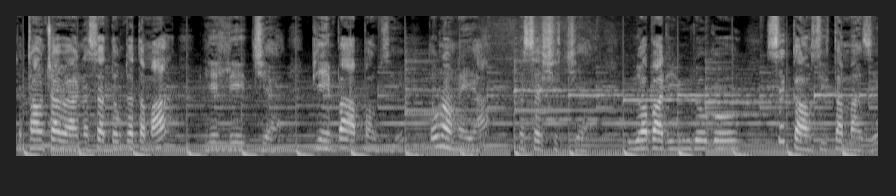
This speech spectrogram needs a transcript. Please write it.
1623.44ကျပ်ပြင်ပပေါက်စေ3228ကျပ်ဥရောပတီယူရိုကိုစစ်ကောင်စီတတ်မှတ်စေ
